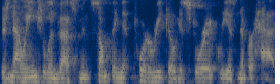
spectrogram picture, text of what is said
There's now angel investments, something that Puerto Rico historically has never had.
